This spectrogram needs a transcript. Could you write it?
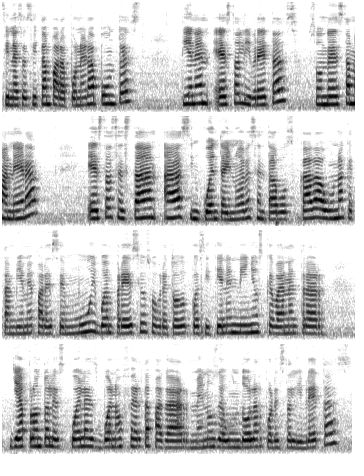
si necesitan para poner apuntes, tienen estas libretas, son de esta manera. Estas están a 59 centavos cada una, que también me parece muy buen precio, sobre todo pues si tienen niños que van a entrar ya pronto a la escuela, es buena oferta pagar menos de un dólar por estas libretas.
